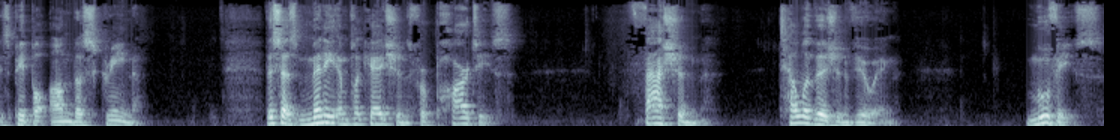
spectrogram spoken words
it's people on the screen. This has many implications for parties, fashion, television viewing, movies,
